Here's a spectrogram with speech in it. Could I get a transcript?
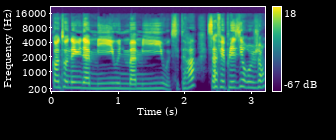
quand on a une amie ou une mamie ou etc., ça fait plaisir aux gens.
